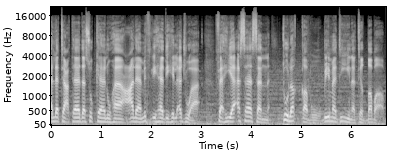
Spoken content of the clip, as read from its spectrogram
التي اعتاد سكانها على مثل هذه الأجواء فهي أساسا تلقب بمدينة الضباب.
